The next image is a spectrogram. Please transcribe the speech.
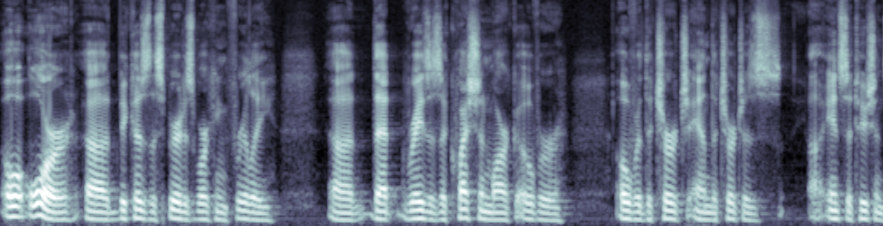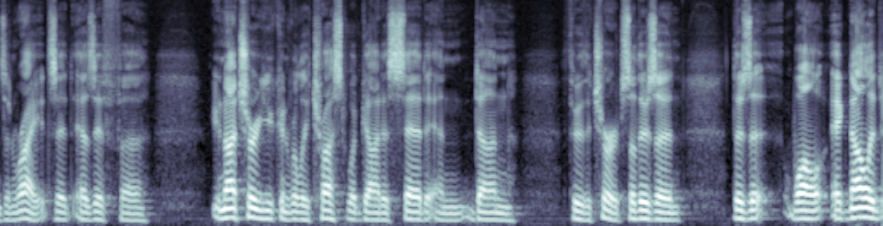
Or, or uh, because the Spirit is working freely, uh, that raises a question mark over over the church and the church's uh, institutions and rites, it, as if uh, you're not sure you can really trust what God has said and done through the church. So there's a there's a while acknowledge,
